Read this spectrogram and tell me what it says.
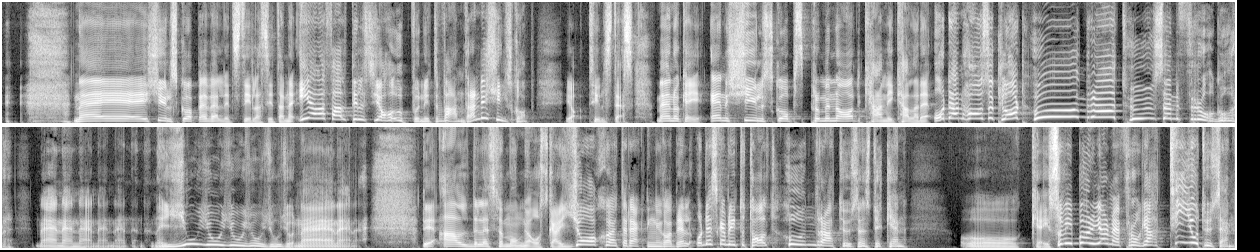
Nej, kylskåp är väldigt stillasittande. I alla fall tills jag har uppfunnit vandrande kylskåp. Ja, tills dess. Men okej, okay, en kylskåpspromenad kan vi kalla det. Och den har såklart hundratusen frågor! Nej, nej, nej, nej, nej, nej, nej. Jo, jo, jo, jo, jo, jo, nej, nej, nej. Det är alldeles för många, Oscar. Jag sköter räkningen, Gabriel, och det ska bli totalt hundratusen stycken. Okej, okay, så vi börjar med fråga 10 000.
